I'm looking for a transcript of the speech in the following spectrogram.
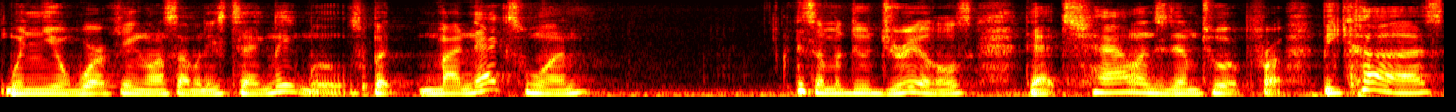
when you're working on some of these technique moves. But my next one is I'm gonna do drills that challenge them to approach because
